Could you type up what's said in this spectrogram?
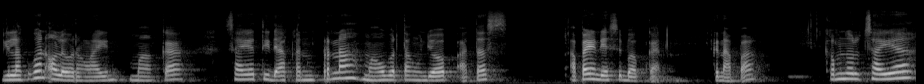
dilakukan oleh orang lain maka saya tidak akan pernah mau bertanggung jawab atas apa yang dia sebabkan kenapa karena menurut saya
